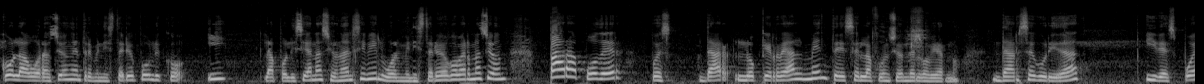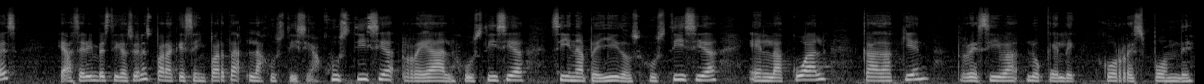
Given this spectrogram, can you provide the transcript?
colaboración entre el Ministerio Público y la Policía Nacional Civil o el Ministerio de Gobernación para poder pues dar lo que realmente es la función del gobierno, dar seguridad y después hacer investigaciones para que se imparta la justicia, justicia real, justicia sin apellidos, justicia en la cual cada quien reciba lo que le corresponde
